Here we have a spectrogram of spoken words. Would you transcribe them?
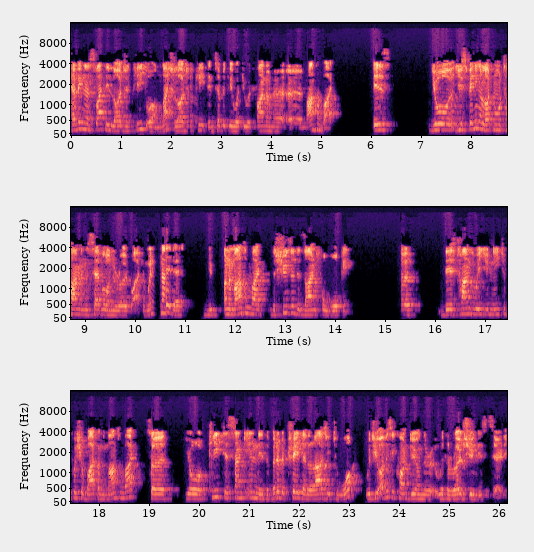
having a slightly larger cleat or a much larger cleat than typically what you would find on a, a mountain bike is you're, you're spending a lot more time in the saddle on a road bike. And when I say that, you, on a mountain bike, the shoes are designed for walking. So there's times where you need to push your bike on the mountain bike. So your cleat is sunk in. There's a bit of a tread that allows you to walk, which you obviously can't do on the, with a road shoe necessarily.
